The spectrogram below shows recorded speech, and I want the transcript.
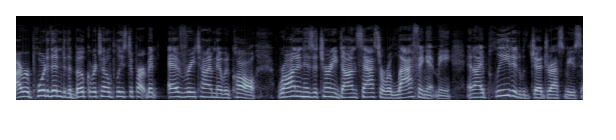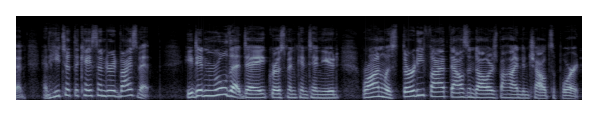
I reported them to the Boca Raton Police Department every time they would call. Ron and his attorney, Don Sasser, were laughing at me, and I pleaded with Judge Rasmussen, and he took the case under advisement. He didn't rule that day, Grossman continued. Ron was $35,000 behind in child support.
